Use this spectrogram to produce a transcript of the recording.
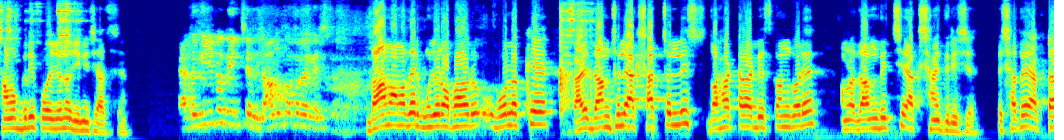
সামগ্রী প্রয়োজনীয় জিনিস আছে। এত কিছু তো দিচ্ছেন দাম কত রেখেছেন দাম আমাদের পুজোর অফার উপলক্ষে গাড়ির দাম ছিল এক সাতচল্লিশ দশ হাজার টাকা ডিসকাউন্ট করে আমরা দাম দিচ্ছি এক সাঁত্রিশে এর সাথে একটা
